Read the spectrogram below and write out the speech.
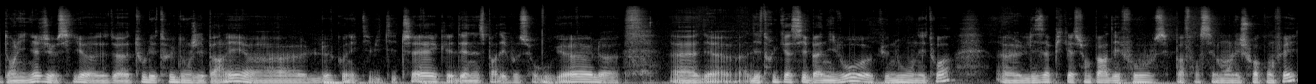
dans Lineage, j'ai aussi de, tous les trucs dont j'ai parlé, le connectivity check, les DNS par défaut sur Google, des, des, trucs assez bas niveau que nous on nettoie. les applications par défaut, c'est pas forcément les choix qu'on fait.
